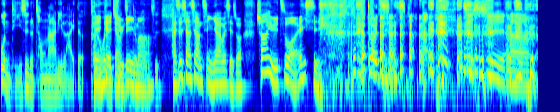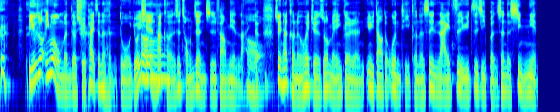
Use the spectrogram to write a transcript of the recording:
问题是从哪里来的，可能会有这样子的文字，还是像相亲一样会写说双鱼座 A 型，对，就是呃。比如说，因为我们的学派真的很多，有一些人他可能是从认知方面来的，哦、所以他可能会觉得说，每一个人遇到的问题可能是来自于自己本身的信念，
